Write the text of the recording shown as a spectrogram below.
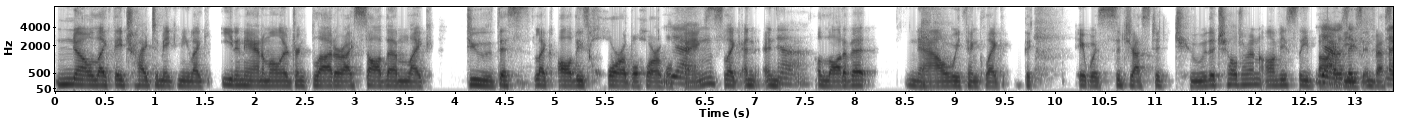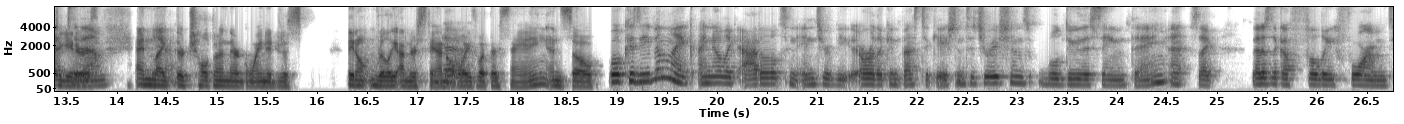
no like they tried to make me like eat an animal or drink blood or I saw them like do this like all these horrible horrible Yes. things like and and yeah. a lot of it now we think like the it was suggested to the children obviously by yeah, these like investigators and like their children they're going to just they don't really understand Yeah. always what they're saying and so Well, because even like I know like adults in interview or like investigation situations will do the same thing. And it's like that is like a fully formed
